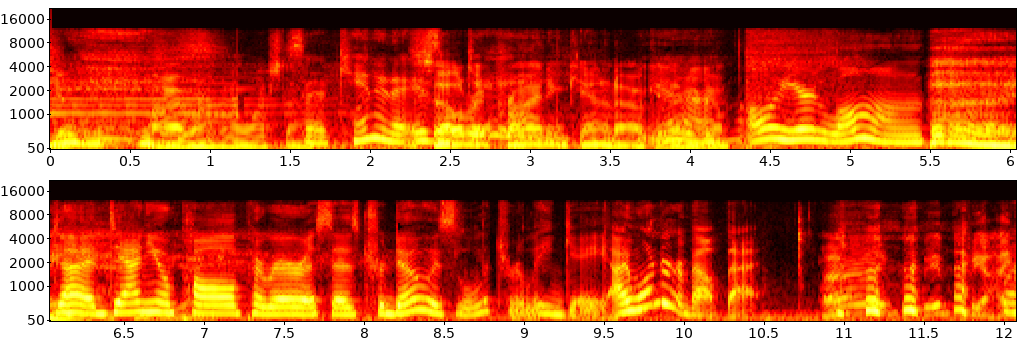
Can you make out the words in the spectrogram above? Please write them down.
shit. All right, we're not going to watch that. So Canada is Celebrate gay. Pride in Canada. Okay, there we Yeah, go. all year long. Ay. uh, Daniel Paul Pereira says Trudeau is literally gay. I wonder about that. Uh, it- I-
